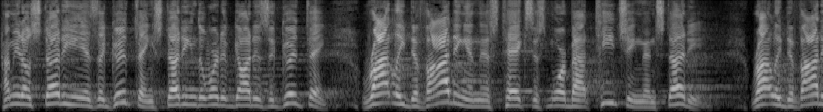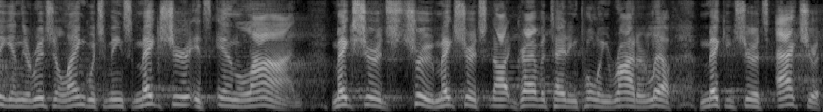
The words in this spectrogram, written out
How many know studying is a good thing? Studying the Word of God is a good thing. Rightly dividing in this text is more about teaching than studying. Rightly dividing in the original language means make sure it's in line. Make sure it's true. Make sure it's not gravitating, pulling right or left, making sure it's accurate.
